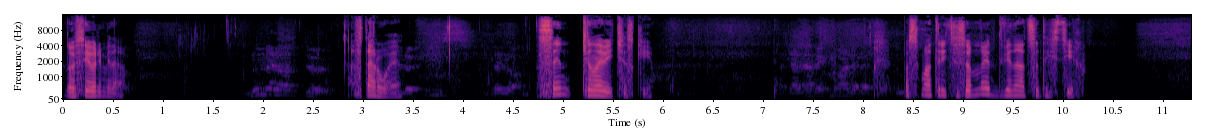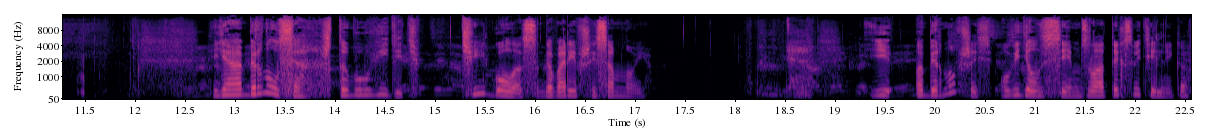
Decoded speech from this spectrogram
во все времена. Второе. Сын человеческий. Посмотрите со мной 12 стих. Я обернулся, чтобы увидеть, чей голос, говоривший со мной. И, обернувшись, увидел семь золотых светильников,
